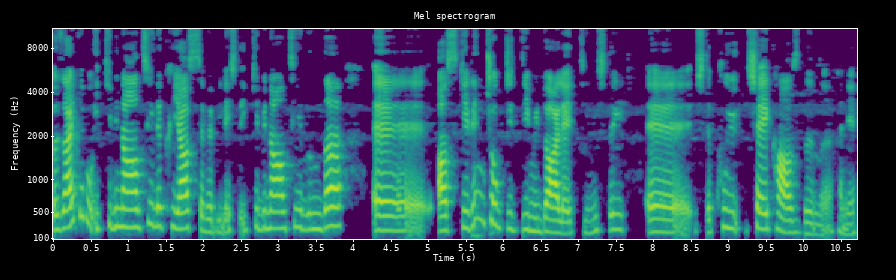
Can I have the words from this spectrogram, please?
Özellikle bu 2006 ile kıyas sebebiyle işte 2006 yılında e, askerin çok ciddi müdahale ettiğini, işte e, işte kuyu şey kazdığını, hani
